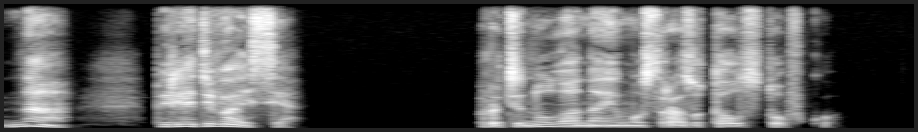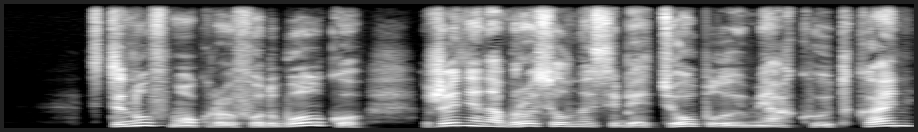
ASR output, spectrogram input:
«На, переодевайся», — протянула она ему сразу толстовку. Стянув мокрую футболку, Женя набросил на себя теплую мягкую ткань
